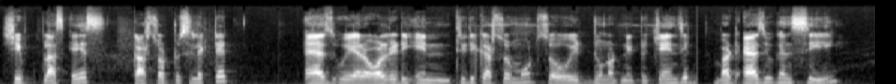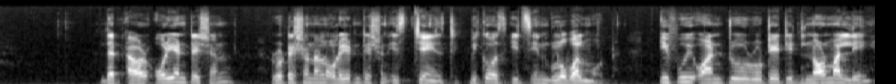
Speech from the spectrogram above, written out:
shift plus S, cursor to selected as we are already in 3D cursor mode so we do not need to change it. But as you can see that our orientation rotational orientation is changed because it's in global mode. If we want to rotate it normally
